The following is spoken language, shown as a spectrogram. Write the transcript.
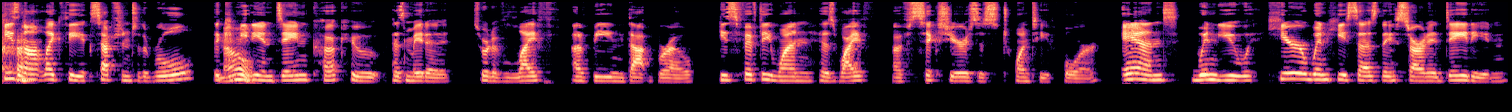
he's not like the exception to the rule. The no. comedian Dane Cook, who has made a sort of life of being that bro. He's 51. His wife of six years is 24. And when you hear when he says they started dating,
